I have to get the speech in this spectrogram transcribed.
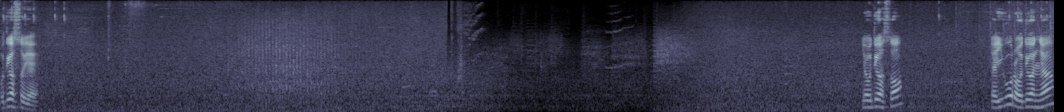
어디 갔어, 얘? 얘 어디 갔어? 야, 이거를 어디 갔냐?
